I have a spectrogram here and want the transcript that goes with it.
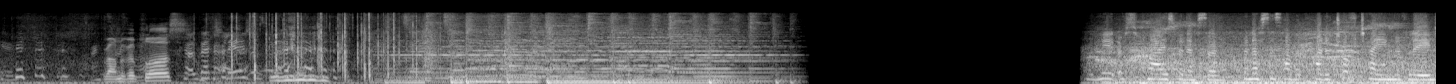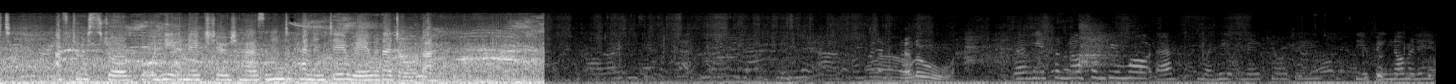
you. Round of applause. Congratulations. We're here to surprise Vanessa. Vanessa's have, had a tough time of late after a stroke, but we're here to make sure she has an independent day away with her daughter. Hello. We're here from Northumbrian Water. We're here to make your day. So you've been nominated.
